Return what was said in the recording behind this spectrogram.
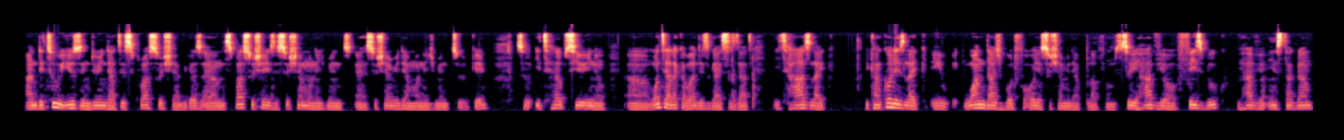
And the tool we use in doing that is sprout social because um social is a social management uh, social media management tool okay? So it helps you you know uh, one thing i like about this guys is that it has like you can call this like a one dashboard for all your social media platforms. So you have your facebook you have your instagram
